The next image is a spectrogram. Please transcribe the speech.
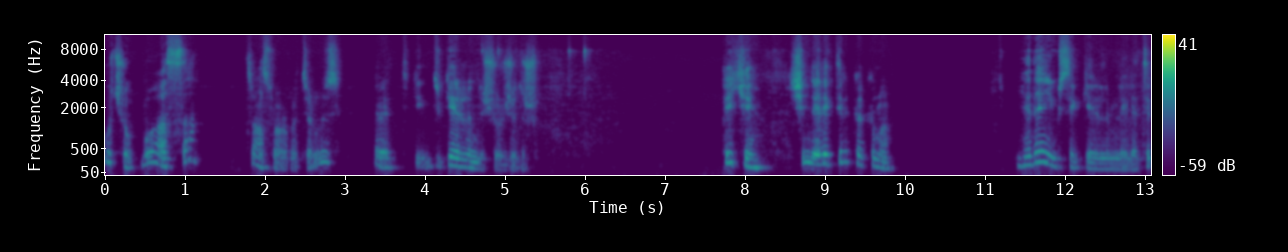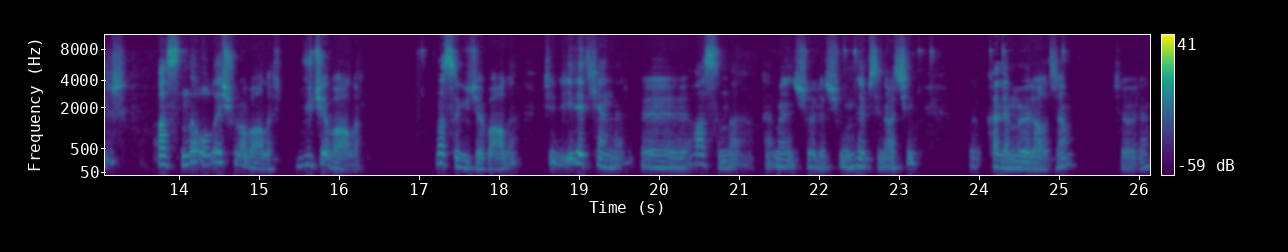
bu çok, bu azsa transformatörümüz evet gerilim düşürücüdür. Peki, şimdi elektrik akımı neden yüksek gerilimle iletilir? Aslında olay şuna bağlı, güce bağlı. Nasıl güce bağlı? Şimdi iletkenler aslında hemen şöyle şunun hepsini açayım. Kalemi öyle alacağım. Şöyle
